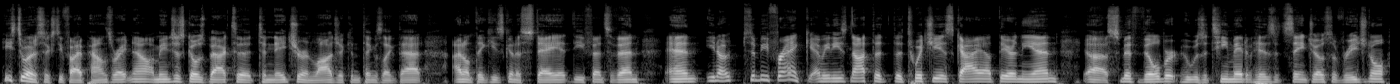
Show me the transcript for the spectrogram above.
He's 265 pounds right now. I mean, it just goes back to to nature and logic and things like that. I don't think he's going to stay at defensive end. And you know, to be frank, I mean, he's not the the twitchiest guy out there in the end. Uh, Smith Vilbert, who was a teammate of his at St. Joseph Regional,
